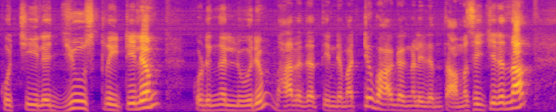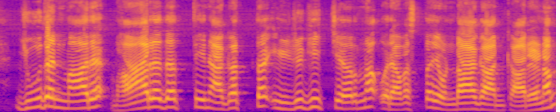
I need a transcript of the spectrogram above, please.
കൊച്ചിയിലെ ജ്യൂ സ്ട്രീറ്റിലും കൊടുങ്ങല്ലൂരും ഭാരതത്തിന്റെ മറ്റു ഭാഗങ്ങളിലും താമസിച്ചിരുന്ന ജൂതന്മാർ ഭാരതത്തിനകത്ത് ഇഴുകിച്ചേർന്ന ഒരവസ്ഥയുണ്ടാകാൻ കാരണം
